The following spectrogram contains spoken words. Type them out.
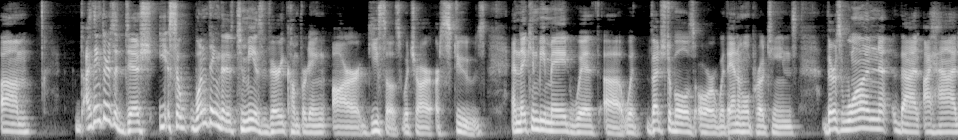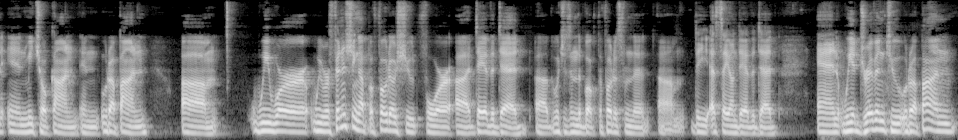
Um, I think there's a dish. So one thing that is to me is very comforting are guisos, which are, are stews, and they can be made with uh, with vegetables or with animal proteins. There's one that I had in Michoacan in Uruapan. Um, we were we were finishing up a photo shoot for uh, Day of the Dead, uh, which is in the book. The photos from the um, the essay on Day of the Dead, and we had driven to Uruapan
